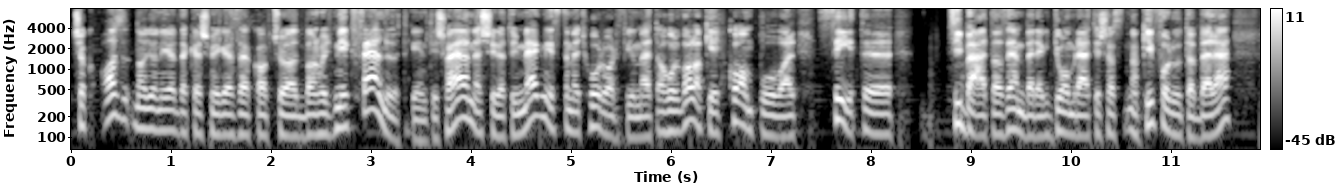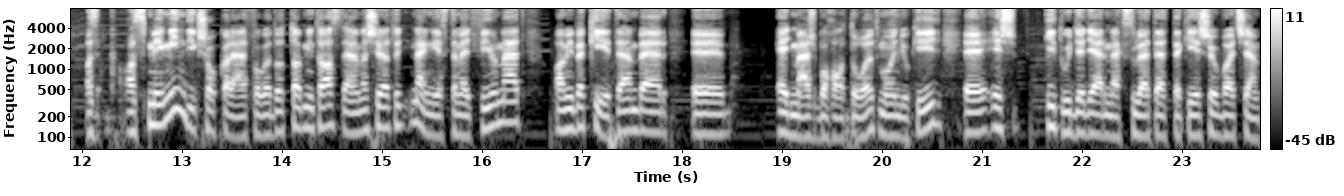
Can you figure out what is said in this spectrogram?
csak az nagyon érdekes még ezzel kapcsolatban, hogy még felnőttként is, ha elmeséled, hogy megnéztem egy horrorfilmet, ahol valaki egy kampóval szét cibálta az emberek gyomrát, és aztnak kiforulta bele, az, az még mindig sokkal elfogadottabb, mint ha azt elmeséled, hogy megnéztem egy filmet, amiben két ember egymásba hatolt, mondjuk így, és ki tudja, gyermek születette később, vagy sem.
